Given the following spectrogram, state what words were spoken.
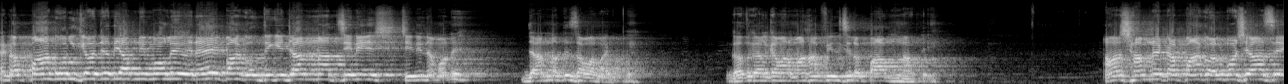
একটা পাগল কেউ যদি আপনি বলেন, এই পাগল, তুই কি জান্নাত চিনিস? চিনি না মানে জান্নাতে যাওয়া লাগবে। গতকালকে আমার মাহফিল ছিল পাবনাতে। আমার সামনে একটা পাগল বসে আছে।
